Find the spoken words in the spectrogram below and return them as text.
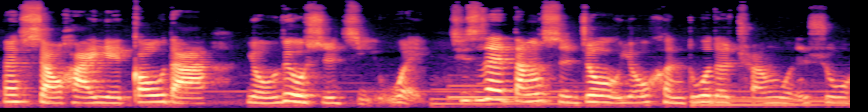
那小孩也高达有六十几位。其实，在当时就有很多的传闻说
